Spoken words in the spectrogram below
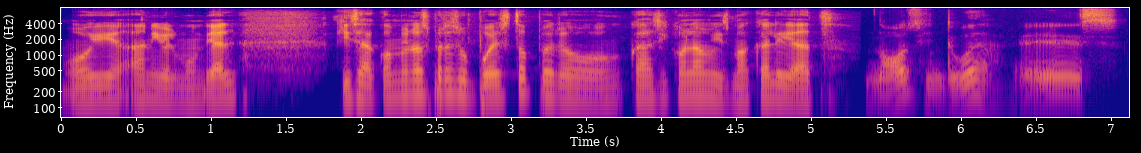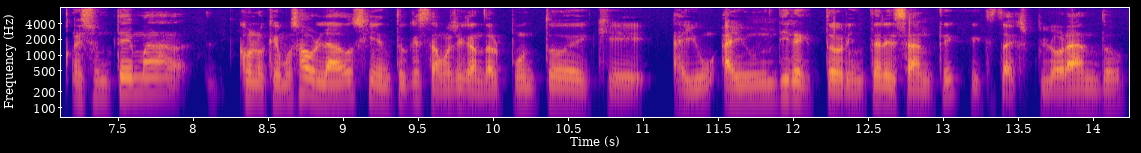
hoy a nivel mundial. Quizá con menos presupuesto, pero casi con la misma calidad. No, sin duda. Es, es un tema con lo que hemos hablado. Siento que estamos llegando al punto de que hay un, hay un director interesante que está explorando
